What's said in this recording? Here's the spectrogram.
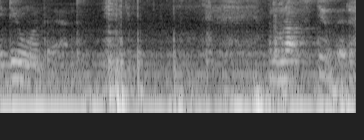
I do want that. But I'm not stupid.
